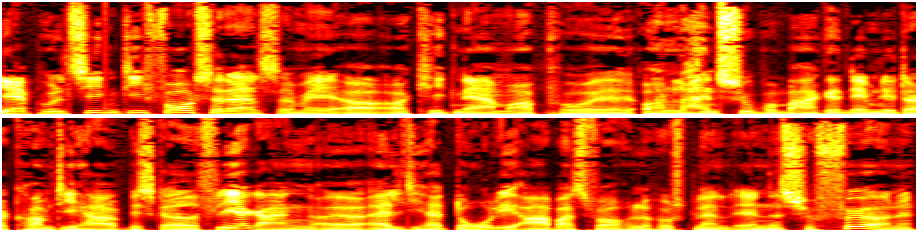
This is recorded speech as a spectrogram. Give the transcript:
Ja, politikken de fortsætter altså med at, at kigge nærmere på øh, online supermarkedet, nemlig der kom, de har beskrevet flere gange øh, alle de her dårlige arbejdsforhold hos blandt andet chaufførerne,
